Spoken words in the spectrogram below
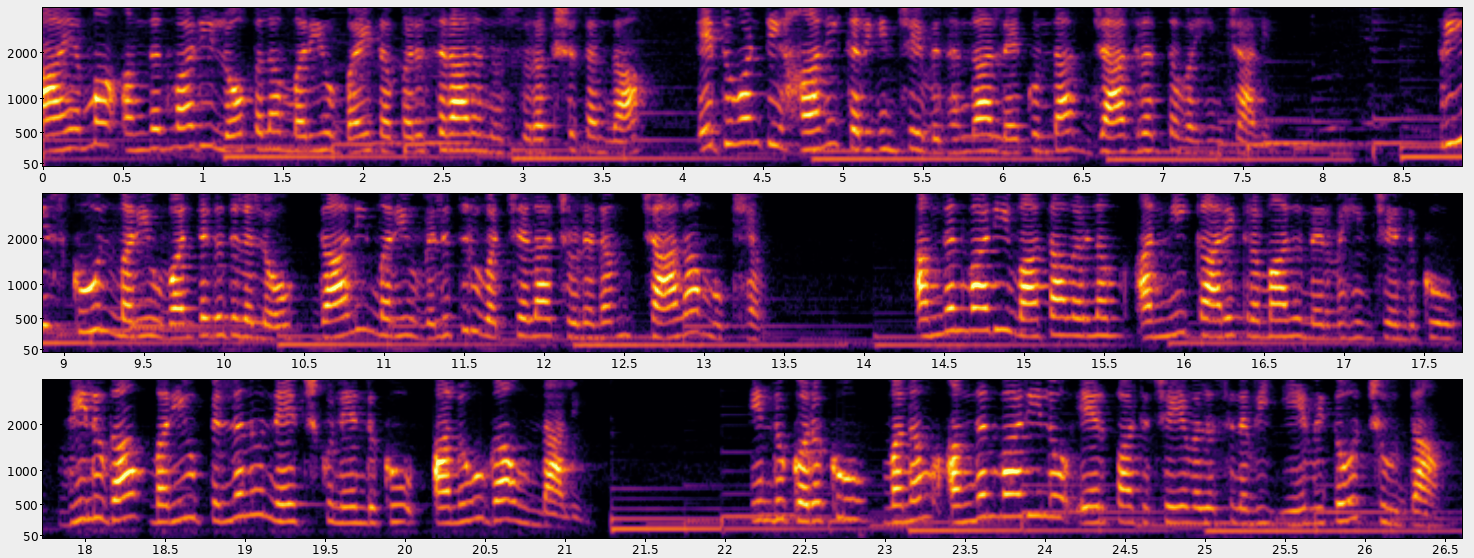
ఆయమ్మ అంగన్వాడీ లోపల మరియు బయట పరిసరాలను సురక్షితంగా ఎటువంటి హాని కలిగించే విధంగా లేకుండా జాగ్రత్త వహించాలి. ప్రీ స్కూల్ మరియు వంటగదులలో గాలి మరియు వెలుతురు వచ్చేలా చూడడం చాలా ముఖ్యం. అంగన్వాడీ వాతావరణం అన్ని కార్యక్రమాలు నిర్వహించేందుకు వీలుగా మరియు పిల్లలు నేర్చుకునేందుకు అనువుగా ఉండాలి. ఇందుకొరకు మనం అంగన్వాడీలో ఏర్పాటు చేయవలసినవి ఏమిటో చూద్దాం.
